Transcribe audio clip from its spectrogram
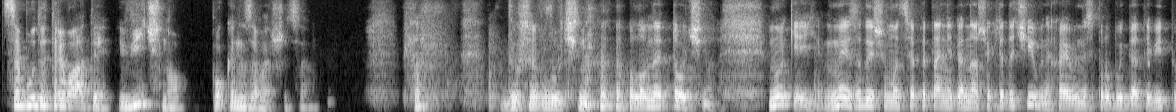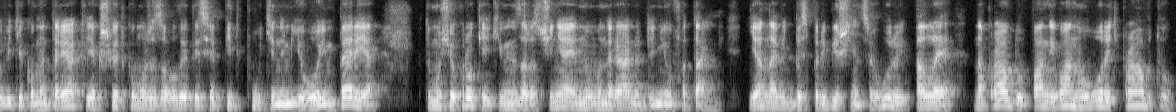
це буде тривати вічно, поки не завершиться. Дуже влучно, головне точно. Ну окей, ми залишимо це питання для наших глядачів. Нехай вони спробують дати відповідь у коментарях, як швидко може завалитися під Путіним його імперія, тому що кроки, які він зараз вчиняє, ну вони реально для нього фатальні. Я навіть без перебільшення це говорю, але направду пан Іван говорить правду,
